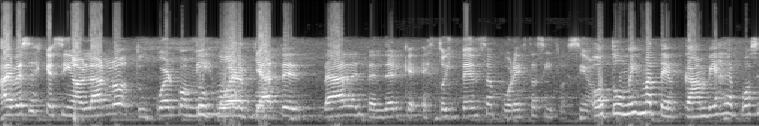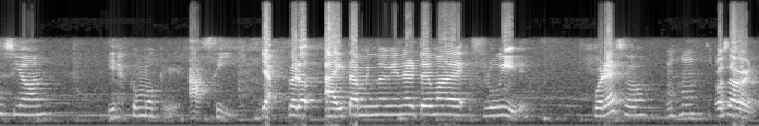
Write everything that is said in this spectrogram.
Hay veces que sin hablarlo, tu cuerpo Tu mismo cuerpo. ya te da a entender que estoy tensa por esta situación. O tú misma te cambias de posición y es como que así. Ya, pero ahí también me viene el tema de fluir. Por eso. O sea, a ver,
